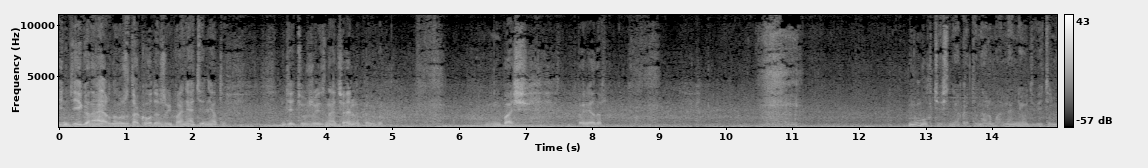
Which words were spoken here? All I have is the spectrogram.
Индиго, наверное, уже такого даже и понятия нету. Дети уже изначально как бы бащ порядок. Ну, в Ухте снег, это нормально, неудивительно.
